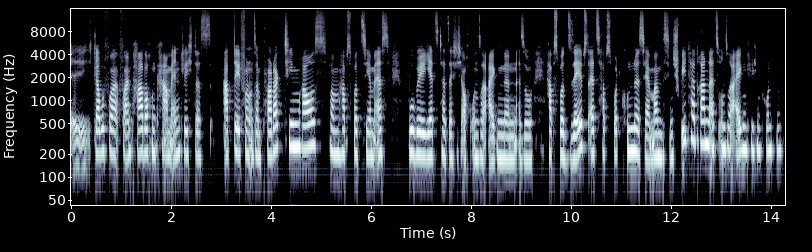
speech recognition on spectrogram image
äh, ich glaube, vor, vor ein paar Wochen kam endlich das Update von unserem Product-Team raus, vom HubSpot CMS, wo wir jetzt tatsächlich auch unsere eigenen, also HubSpot selbst als HubSpot-Kunde ist ja immer ein bisschen später dran als unsere eigentlichen Kunden.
